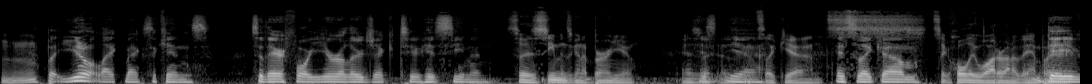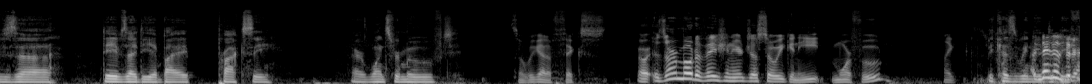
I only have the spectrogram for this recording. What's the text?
hmm But you don't like Mexicans, so therefore you're allergic to his semen. So his semen's going to burn you. As a- yeah. It's like yeah. It's like, um, It's like holy water on a vampire. Dave's uh, Dave's idea by proxy, or once removed. So we got to fix. Or is our motivation here just so we can eat more food? Like Because we need That to doesn't fatter.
